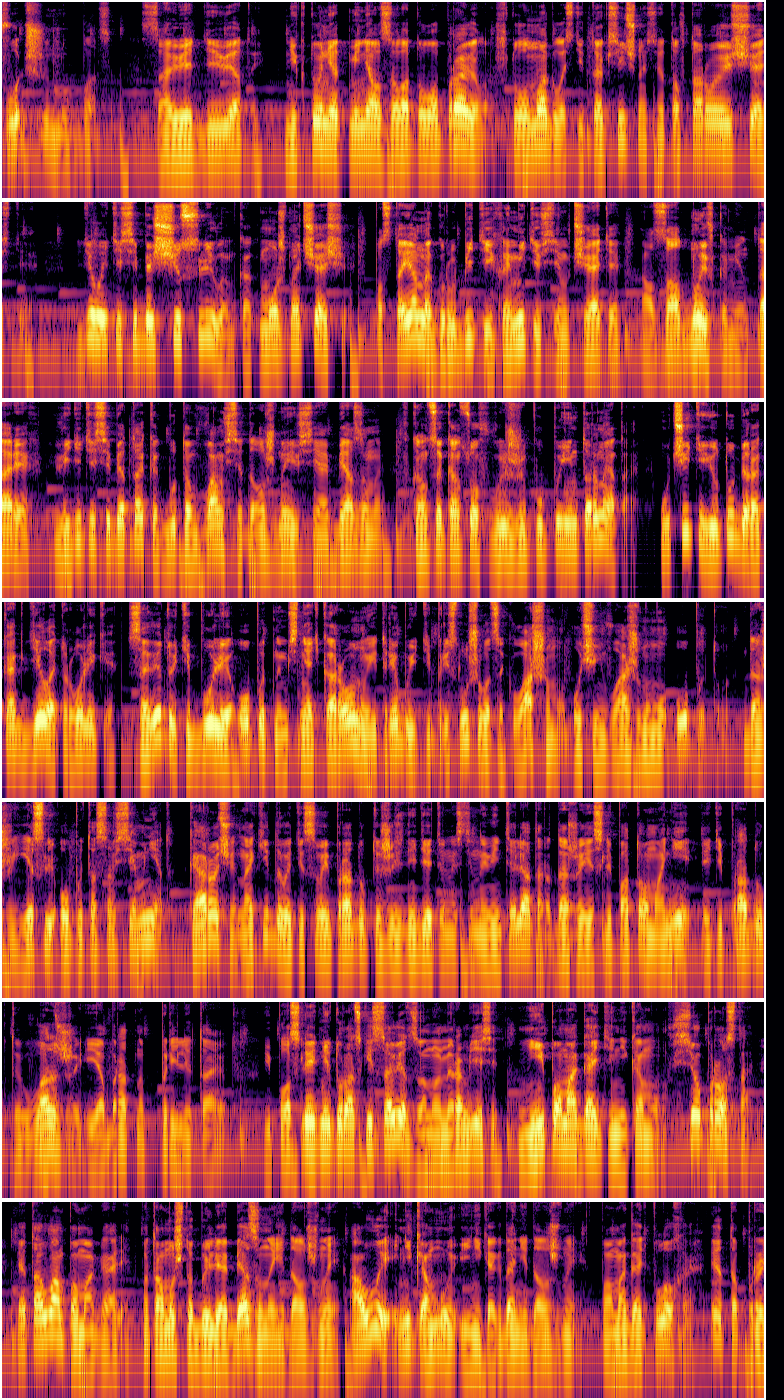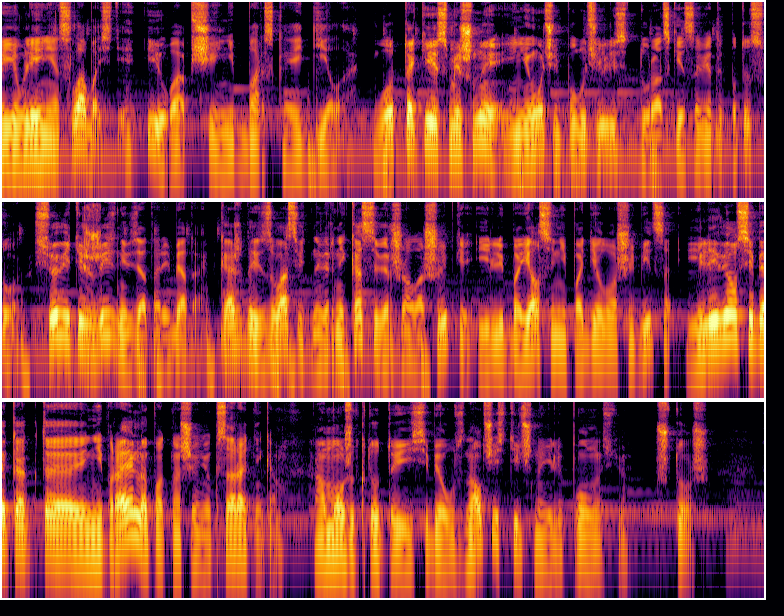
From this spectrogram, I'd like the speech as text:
Вот же нубаса. Совет 9. Никто не отменял золотого правила, что наглость и токсичность – это второе счастье. Делайте себя счастливым как можно чаще. Постоянно грубите и хамите всем в чате, а заодно и в комментариях. Ведите себя так, как будто вам все должны и все обязаны. В конце концов, вы же пупы интернета. Учите ютубера, как делать ролики. Советуйте более опытным снять корону и требуйте прислушиваться к вашему очень важному опыту, даже если опыта совсем нет. Короче, накидывайте свои продукты жизнедеятельности на вентилятор, даже если потом они, эти продукты, в вас же и обратно прилетают. И последний дурацкий совет за номером 10. Не помогайте никому. Все просто. Это вам помогали, потому что были обязаны и должны, а вы никому и никогда не должны. Помогать плохо – это проявление слабости и вообще не барское дело. Вот такие смешные и не очень получились дурацкие советы по ТСО. Все ведь из жизни взято, ребята. Каждый из вас ведь наверняка совершал ошибки или боялся не по делу ошибиться, или вел себя как-то неправильно по отношению к соратникам. А может кто-то и себя узнал частично или полностью. Что ж,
